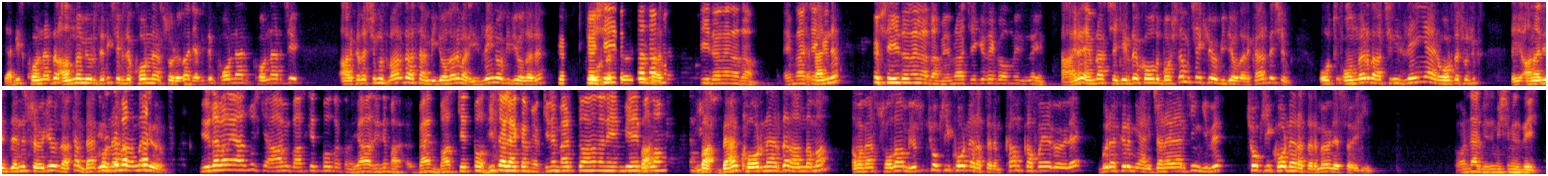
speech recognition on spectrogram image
Ya biz kornerden anlamıyoruz dedikçe bize korner soruyorlar. Ya bizim korner kornerci arkadaşımız var zaten videoları var. İzleyin o videoları. Köşeyi dönen adam. zaten. Köşeyi dönen adam. Emrah Çekirdek. Efendim? Köşeyi dönen adam. Emrah Çekirdekoğlu'nu izleyin. Aynen Emrah Çekirdekoğlu boşuna mı çekiyor videoları kardeşim? Onları da açın izleyin yani. Orada çocuk e, analizlerini söylüyor zaten. Ben Bir de kornerden anlamıyorum. Biri de bana yazmış ki abi basketbolda konu. Ya dedim ben basketbol hiç alakam yok. Yine Mert Doğan'ın hani NBA Bak, falan hiç. Bak ben kornerden anlamam. Ama ben solağım biliyorsun çok iyi korner atarım. Kam kafaya böyle bırakırım yani Caner Erkin gibi. Çok iyi korner atarım öyle söyleyeyim. Korner bizim işimiz değil.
